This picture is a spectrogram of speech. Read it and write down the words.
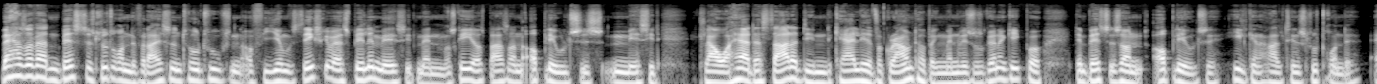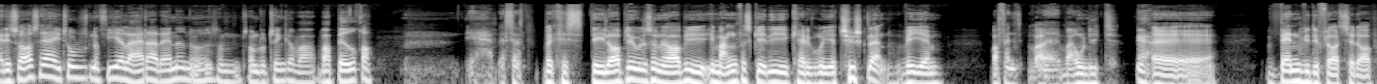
hvad har så været den bedste slutrunde for dig siden 2004? Hvis det ikke skal være spillemæssigt, men måske også bare sådan oplevelsesmæssigt. Klar over her, der starter din kærlighed for groundhopping, men hvis du skal ind kigge på den bedste sådan oplevelse helt generelt til en slutrunde, er det så også her i 2004, eller er der et andet noget, som, som du tænker var, var bedre? Ja, altså, man kan dele oplevelserne op i, i mange forskellige kategorier. Tyskland, VM, var, fan, var, var unikt. Ja. Øh, vanvittigt flot setup.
